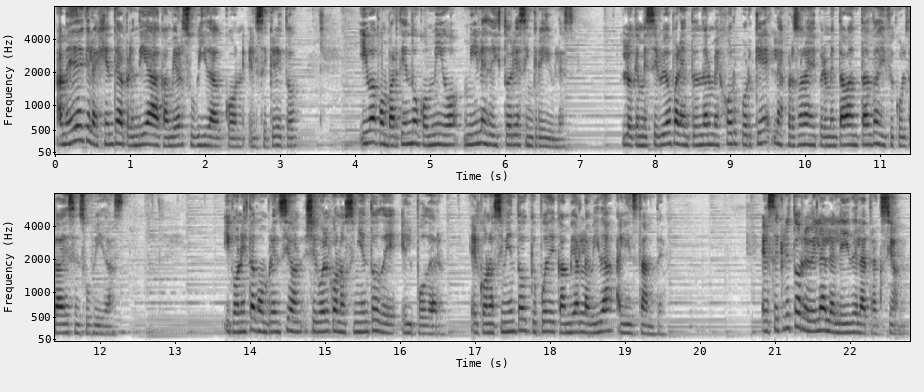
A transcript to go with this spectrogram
A medida que la gente aprendía a cambiar su vida con el secreto, iba compartiendo conmigo miles de historias increíbles, lo que me sirvió para entender mejor por qué las personas experimentaban tantas dificultades en sus vidas y con esta comprensión llegó el conocimiento de el poder, el conocimiento que puede cambiar la vida al instante. El secreto revela la ley de la atracción,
